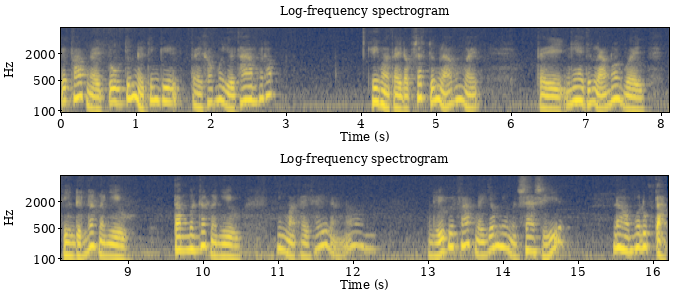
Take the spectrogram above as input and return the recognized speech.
cái pháp này, tu chứng này chứng kia, thầy không bao giờ tham cái đó. Khi mà thầy đọc sách trưởng lão cũng vậy, thầy nghe trưởng lão nói về thiền định rất là nhiều tâm minh rất là nhiều. Nhưng mà thầy thấy rằng nó mình hiểu cái pháp này giống như mình xa xỉ nó không có đúng tầm.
